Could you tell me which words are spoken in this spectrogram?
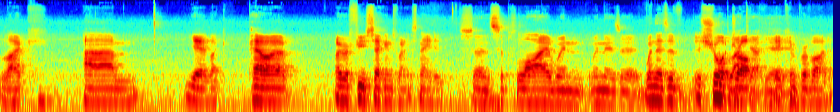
like um, yeah like power over a few seconds when it's needed. So supply when when there's a When there's a, a short drop, yeah, it yeah. can provide it.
